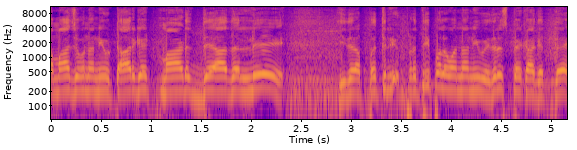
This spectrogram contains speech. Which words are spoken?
ಸಮಾಜವನ್ನು ನೀವು ಟಾರ್ಗೆಟ್ ಮಾಡದೇ ಆದಲ್ಲಿ ಇದರ ಪ್ರತಿ ಪ್ರತಿಫಲವನ್ನು ನೀವು ಎದುರಿಸಬೇಕಾಗತ್ತೆ.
